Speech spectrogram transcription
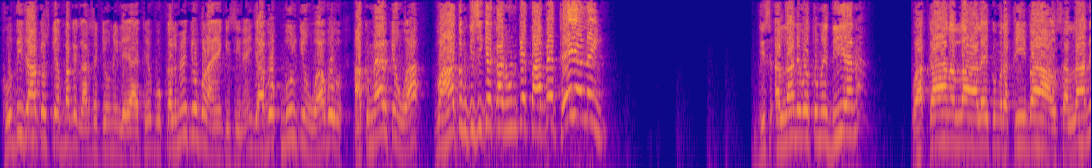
خود ہی جا کے اس کے ابا کے گھر سے کیوں نہیں لے آئے تھے؟ وہ کلمے کیوں پڑھائے کسی نے؟ جب وہ قبول کیوں ہوا؟ وہ حق میر کیوں ہوا؟ وہاں تم کسی کے قانون کے تابع تھے یا نہیں؟ جس اللہ نے وہ تمہیں دی ہے نا وکان اللہ علیکم رقیبہ اس اللہ نے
